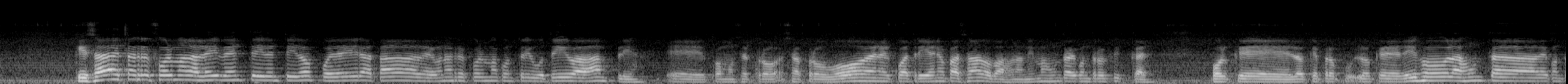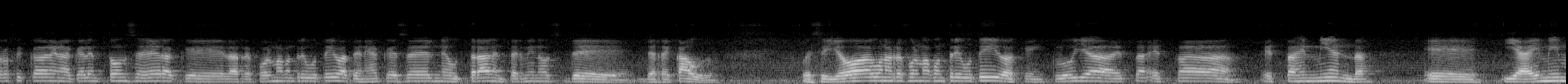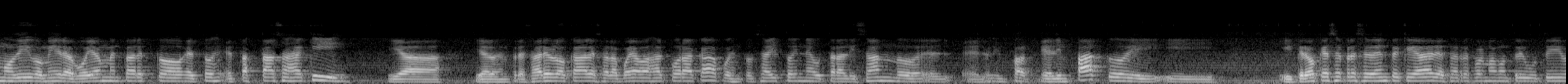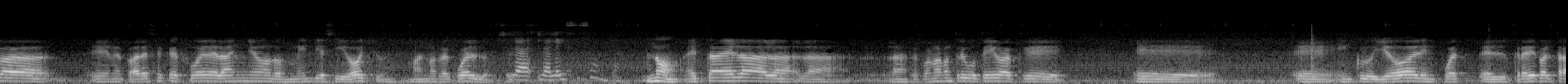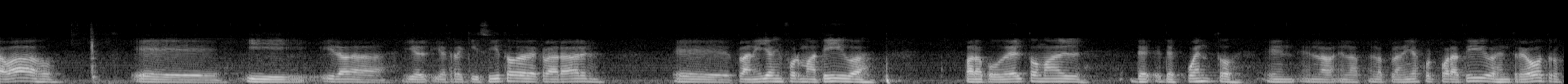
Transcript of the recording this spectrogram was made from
Quizás esta reforma a la ley 20 y 22 puede ir atada de una reforma contributiva amplia, eh, como se, se aprobó en el cuatrienio pasado bajo la misma Junta de Control Fiscal porque lo que, lo que dijo la Junta de Control Fiscal en aquel entonces era que la reforma contributiva tenía que ser neutral en términos de, recaudo. Pues si yo hago una reforma contributiva que incluya esta, esta, estas enmiendas eh, y ahí mismo digo, mira, voy a aumentar esto, estas tasas aquí y a y a los empresarios locales se las voy a bajar por acá, pues entonces ahí estoy neutralizando el, el, impacto, y, y, creo que ese precedente que hay de esa reforma contributiva eh, me parece que fue del año 2018, mal no recuerdo. ¿La, la ley 60? No, esta es la, la, la, reforma contributiva que eh, eh, incluyó el, impuesto, el crédito al trabajo y y, la, y, el, y el requisito de declarar eh, planillas informativas para poder tomar descuentos en, en, la, en, las planillas corporativas, entre otros.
